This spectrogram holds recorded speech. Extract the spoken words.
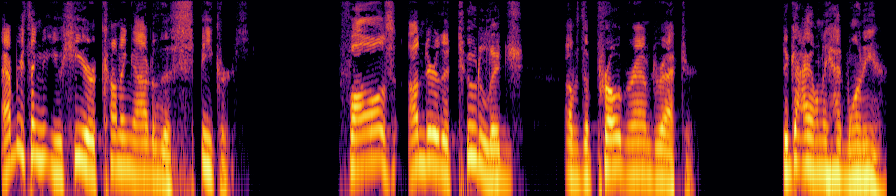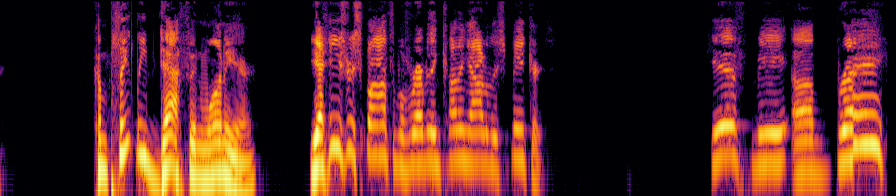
everything that you hear coming out of the speakers falls under the tutelage of the program director. The guy only had one ear, completely deaf in one ear, yet he's responsible for everything coming out of the speakers. Give me a break,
